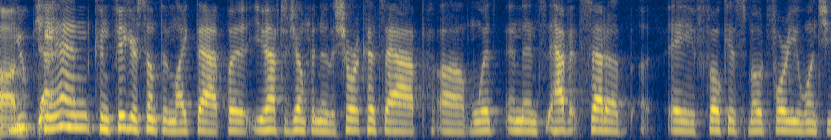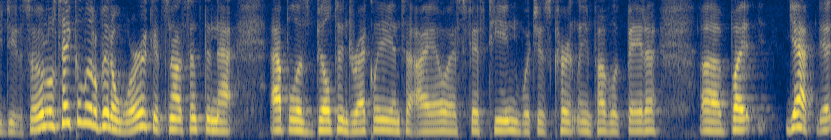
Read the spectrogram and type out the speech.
Um, you can that, configure something like that, but you have to jump into the shortcuts app um, with and then have it set up a focus mode for you once you do. So it'll take a little bit of work. It's not something that Apple has built in directly into iOS 15, which is currently in public beta. Uh, but yeah,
